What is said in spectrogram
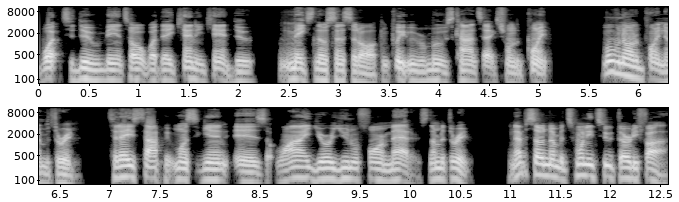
what to do, being told what they can and can't do makes no sense at all. Completely removes context from the point. Moving on to point number three. Today's topic, once again, is why your uniform matters. Number three, in episode number 2235,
